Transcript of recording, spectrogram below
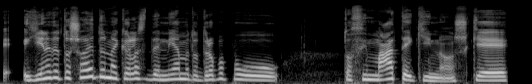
ε, γίνεται τόσο έντονα και όλα στην ταινία με τον τρόπο που το θυμάται εκείνος και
